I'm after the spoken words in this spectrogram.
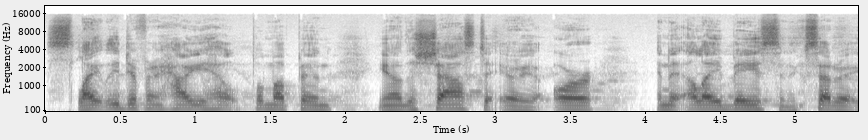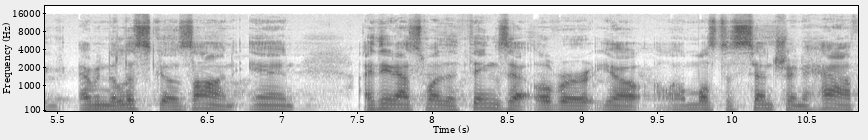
Slightly different how you help them up in, you know, the Shasta area or in the LA basin, et cetera. I mean, the list goes on. And I think that's one of the things that over, you know, almost a century and a half,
